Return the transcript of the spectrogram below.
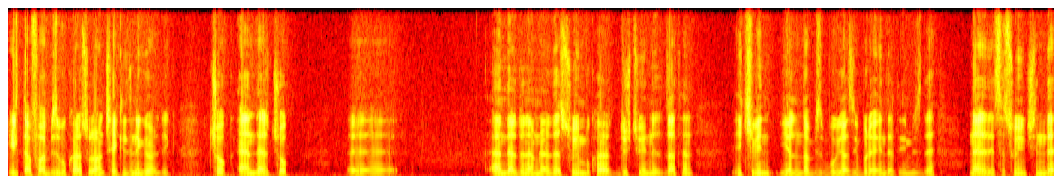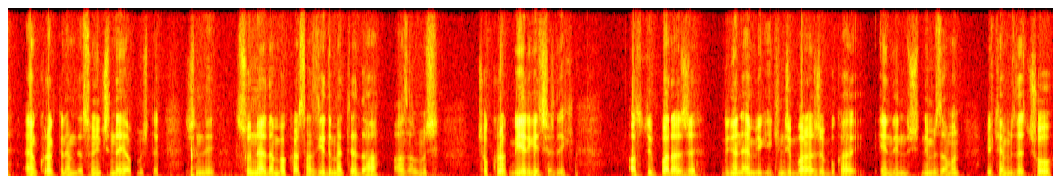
ilk defa biz bu kadar suların çekildiğini gördük. Çok ender, çok eee ender dönemlerde suyun bu kadar düştüğünü zaten 2000 yılında biz bu yazıyı buraya indirdiğimizde neredeyse suyun içinde en kurak dönemde suyun içinde yapmıştık. Şimdi su nereden bakarsanız 7 metre daha azalmış. Çok kurak bir yeri geçirdik. Atatürk Barajı dünyanın en büyük ikinci barajı bu kadar indiğini düşündüğümüz zaman ülkemizde çoğu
